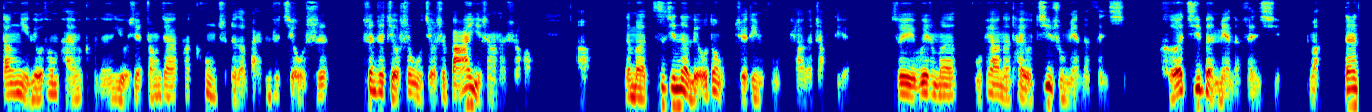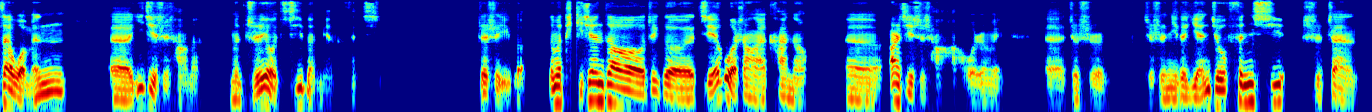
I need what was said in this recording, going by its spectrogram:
当你流通盘可能有些庄家他控制了百分之九十甚至九十五、九十八以上的时候啊，那么资金的流动决定股票的涨跌。所以为什么股票呢？它有技术面的分析和基本面的分析，是吧？但是在我们呃一级市场呢，我们只有基本面的分析，这是一个。那么体现到这个结果上来看呢，呃，二级市场哈，我认为呃就是就是你的研究分析是占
